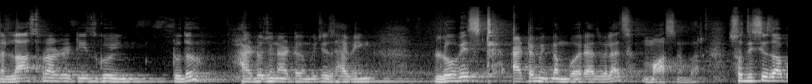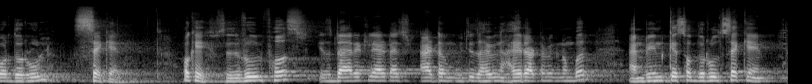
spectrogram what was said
the last priority is going to the hydrogen atom which is having lowest atomic number as well as mass number. So this is about the rule second. Okay so the rule first is directly attached atom which is having higher atomic number. And in case of the rule second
